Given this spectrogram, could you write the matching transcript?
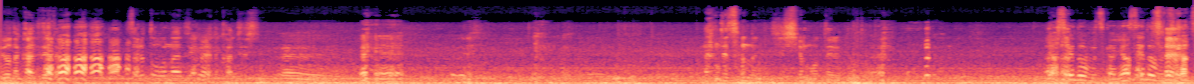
ような感じでした。それと同じぐらいの感じでしうん。たなんでそんなに自信持てるの？野生動物か野生動物かって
